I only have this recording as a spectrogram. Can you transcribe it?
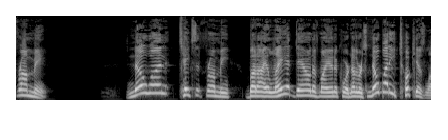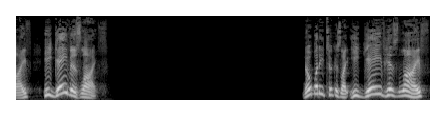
from me. No one takes it from me, but I lay it down of my own accord. In other words, nobody took his life, he gave his life. Nobody took his life. He gave his life,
